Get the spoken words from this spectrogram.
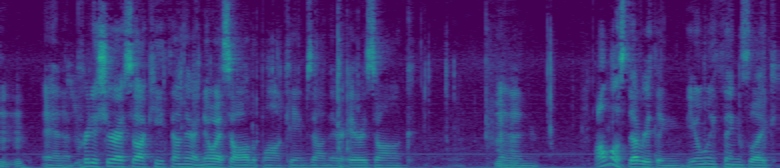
Mm-hmm. and I'm Mhm. pretty sure I saw Keith on there. I know I saw all the Bonk games on there, Air Zonk, Mm-hmm. and almost everything. The only things like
